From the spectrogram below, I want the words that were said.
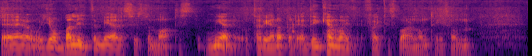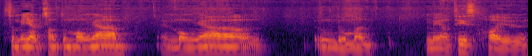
Eh, och jobba lite mer systematiskt med och ta reda på det. Det kan faktiskt vara någonting som, som är hjälpsamt och många, många ungdomar med autism har ju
